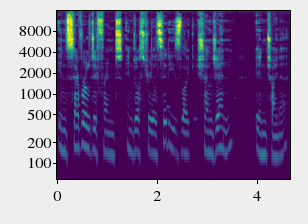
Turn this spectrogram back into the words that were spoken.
in several different industrial cities like Shenzhen in China.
